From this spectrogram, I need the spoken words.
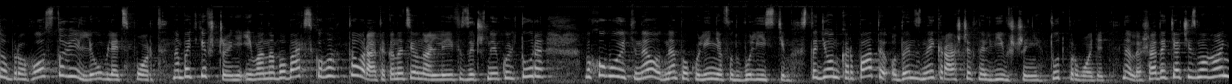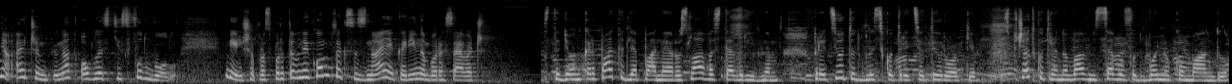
Доброгостові люблять спорт. На батьківщині Івана Бобарського, теоретика національної фізичної культури, виховують не одне покоління футболістів. Стадіон Карпати один з найкращих на Львівщині. Тут проводять не лише дитячі змагання, а й чемпіонат області з футболу. Більше про спортивний комплекс знає Каріна Борисевич. Стадіон Карпати для пана Ярослава став рідним. Працює тут близько 30 років. Спочатку тренував місцеву футбольну команду,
